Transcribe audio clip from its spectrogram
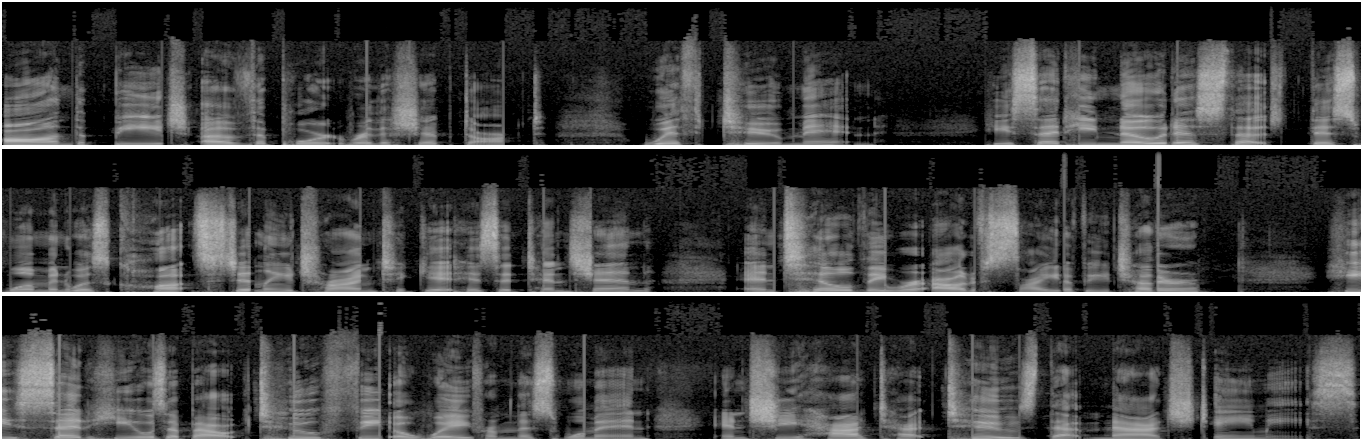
on the beach of the port where the ship docked with two men. He said he noticed that this woman was constantly trying to get his attention until they were out of sight of each other. He said he was about two feet away from this woman and she had tattoos that matched Amy's.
